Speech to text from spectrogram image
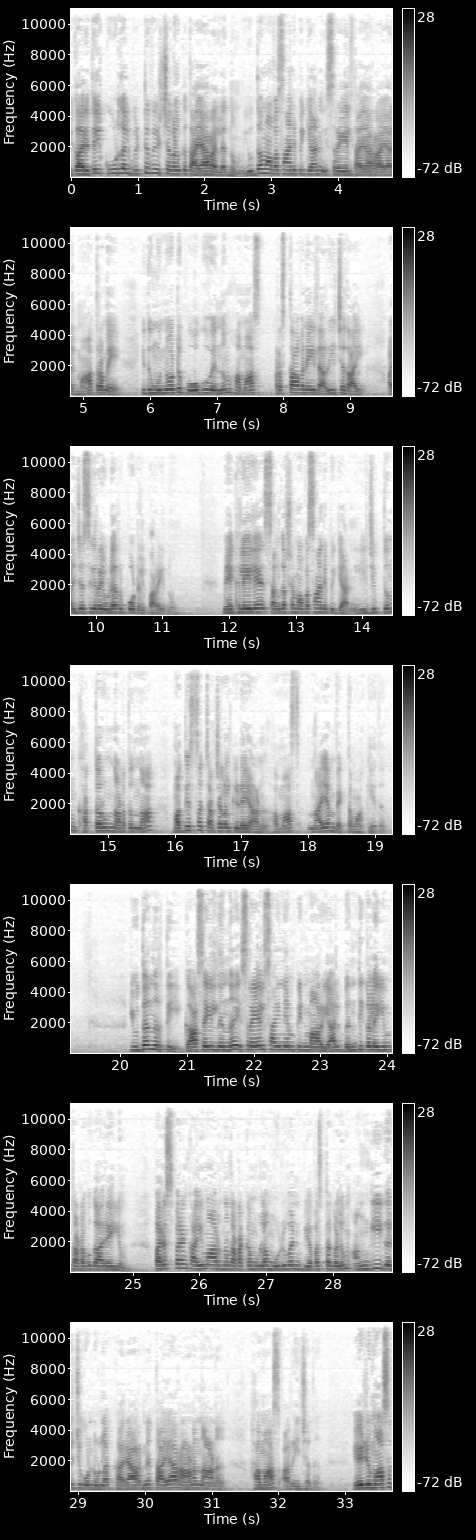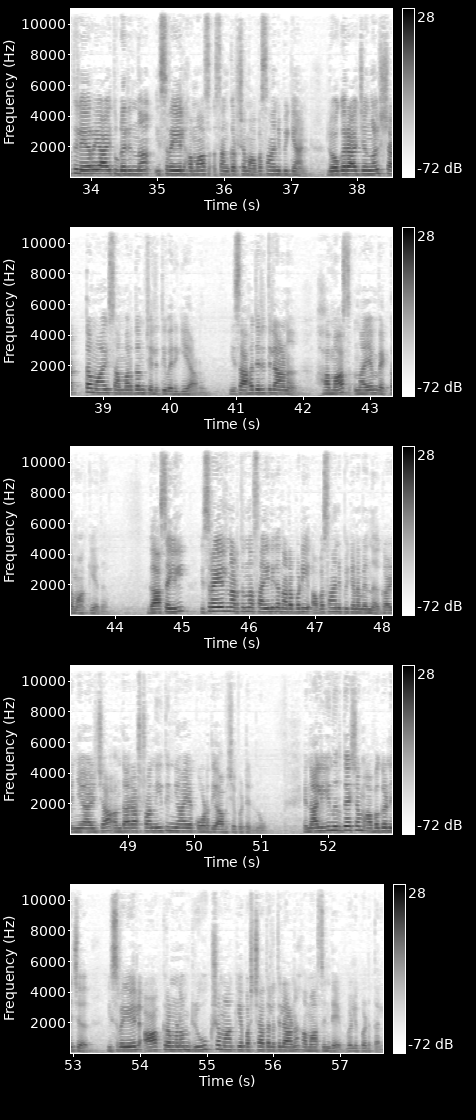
ഇക്കാര്യത്തിൽ കൂടുതൽ വിട്ടുവീഴ്ചകൾക്ക് തയ്യാറല്ലെന്നും യുദ്ധം അവസാനിപ്പിക്കാൻ ഇസ്രയേൽ തയ്യാറായാൽ മാത്രമേ ഇത് മുന്നോട്ടു പോകൂവെന്നും ഹമാസ് പ്രസ്താവനയിൽ അറിയിച്ചതായി അൽ ജസീറയുടെ റിപ്പോർട്ടിൽ പറയുന്നു. മേഖലയിലെ സംഘർഷം അവസാനിപ്പിക്കാൻ ഈജിപ്തും ഖത്തറും നടത്തുന്ന മധ്യസ്ഥ ചർച്ചകൾക്കിടെയാണ് ഹമാസ് നയം വ്യക്തമാക്കിയത്. യുദ്ധം നിർത്തി ഗാസയിൽ നിന്ന് ഇസ്രയേൽ സൈന്യം പിന്മാറിയാൽ ബന്ദികളെയും തടവുകാരെയും പരസ്പരം കൈമാറുന്നതടക്കമുള്ള മുഴുവൻ വ്യവസ്ഥകളും അംഗീകരിച്ചുകൊണ്ടുള്ള കരാറിന് തയ്യാറാണെന്നാണ് ഹമാസ് അറിയിച്ചത്. ഏഴു മാസത്തിലേറെയായി തുടരുന്ന ഇസ്രയേൽ ഹമാസ് സംഘർഷം അവസാനിപ്പിക്കാൻ ലോകരാജ്യങ്ങൾ ശക്തമായി സമ്മർദ്ദം ചെലുത്തി വരികയാണ് ഈ സാഹചര്യത്തിലാണ് ഹമാസ് നയം വ്യക്തമാക്കിയത്. ഗാസയിൽ ഇസ്രയേൽ നടത്തുന്ന സൈനിക നടപടി അവസാനിപ്പിക്കണമെന്ന് കഴിഞ്ഞയാഴ്ച അന്താരാഷ്ട്ര നീതിന്യായ കോടതി ആവശ്യപ്പെട്ടിരുന്നു. എന്നാൽ ഈ നിർദ്ദേശം അവഗണിച്ച് ഇസ്രയേൽ ആക്രമണം രൂക്ഷമാക്കിയ പശ്ചാത്തലത്തിലാണ് ഹമാസിന്റെ വെളിപ്പെടുത്തൽ.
